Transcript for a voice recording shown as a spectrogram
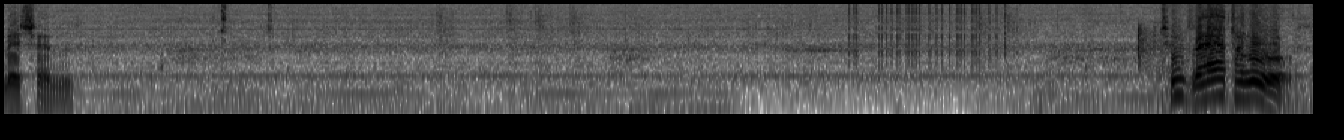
Mission. To battle!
